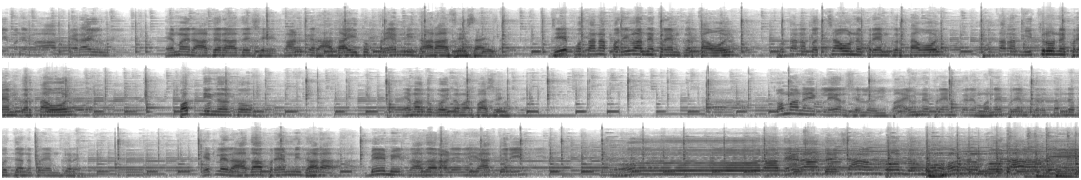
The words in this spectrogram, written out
જે મને આ પહેરાયું એમાં રાધે રાધે છે. કારણ કે રાધા એ તો પ્રેમની ધારા છે સાહેબ. જે પોતાના પરિવારને પ્રેમ કરતા હોય, પોતાના બચ્ચાઓને પ્રેમ કરતા હોય, પોતાના મિત્રોને પ્રેમ કરતા હોય પત્નીને તો એમાં તો કોઈ તમારી પાસે કમાને એક લેયર છે. એ ભાઈઓને પ્રેમ કરે, મને પ્રેમ કરે, તમને બધાને પ્રેમ કરે. એટલે રાધા પ્રેમની ધારા. બે મિનિટ રાધા રાણીને યાદ કરીએ. ઓ રાધે રાધે શ્યામ બોલો મોહન મોરારી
